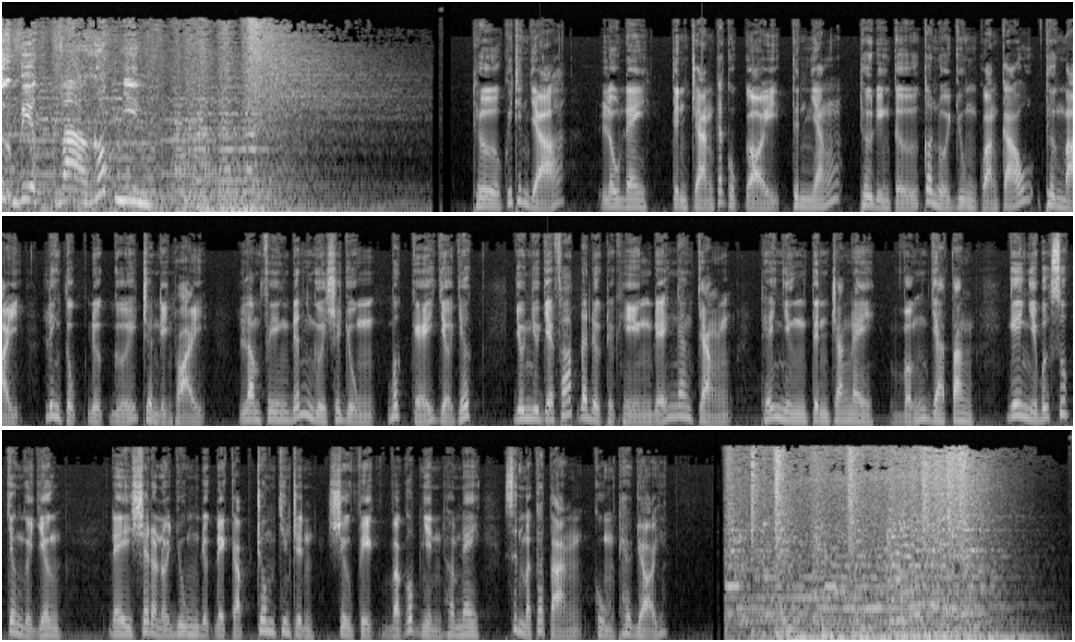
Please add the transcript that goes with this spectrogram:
sự việc và góc nhìn. Thưa quý thính giả, lâu nay tình trạng các cuộc gọi, tin nhắn, thư điện tử có nội dung quảng cáo, thương mại liên tục được gửi trên điện thoại, làm phiền đến người sử dụng bất kể giờ giấc. Dù nhiều giải pháp đã được thực hiện để ngăn chặn, thế nhưng tình trạng này vẫn gia tăng, gây nhiều bức xúc cho người dân. Đây sẽ là nội dung được đề cập trong chương trình Sự việc và góc nhìn hôm nay. Xin mời các bạn cùng theo dõi.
